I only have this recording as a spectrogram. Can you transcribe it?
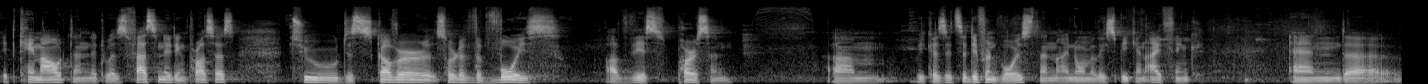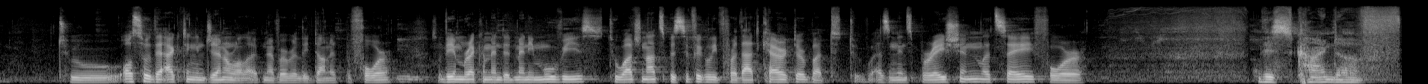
it, came out, and it was a fascinating process to discover sort of the voice of this person, um, because it's a different voice than I normally speak, and I think and uh, to also the acting in general. I've never really done it before. So Wim recommended many movies to watch, not specifically for that character, but to, as an inspiration, let's say, for this kind of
